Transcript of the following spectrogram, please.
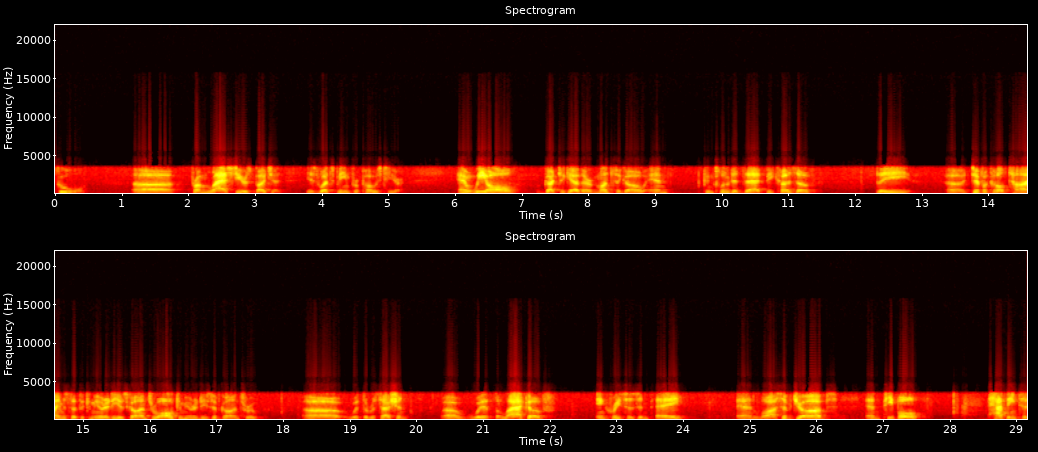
school uh, from last year's budget is what's being proposed here. And we all got together months ago and concluded that because of the uh, difficult times that the community has gone through, all communities have gone through, uh, with the recession, uh, with the lack of increases in pay and loss of jobs and people having to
